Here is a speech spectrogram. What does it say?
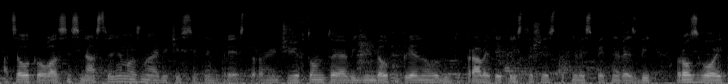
a celkovo vlastne si následne možno aj vyčistiť ten priestor. Čiže v tomto ja vidím veľkú prírodnú hodnotu práve tej 306 stupňovej spätnej väzby, rozvoj,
